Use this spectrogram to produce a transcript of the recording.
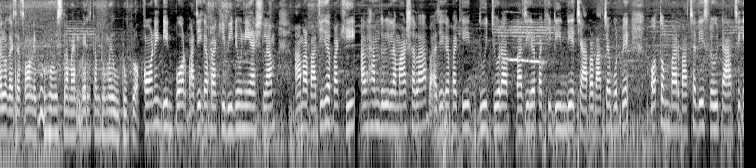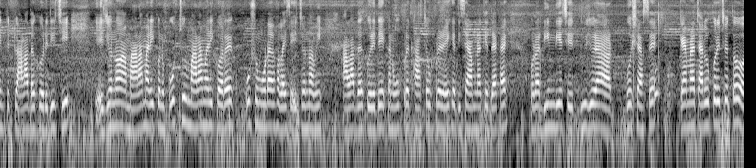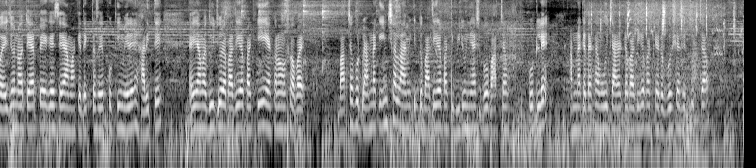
Hello guys, আসসালামু আলাইকুম। হুম Islam and welcome to my YouTube blog অনেক দিন পর বাজিকা পাখি ভিডিও নিয়ে আসলাম। আমার বাজিকা পাখি, আলহামদুলিল্লাহ মার্শাল্লাহ বাজিকা পাখি, দুই জোড়া বাজিকা পাখি ডিম দিয়েছে, আবার বাচ্চা ফুটবে প্রথমবার বাচ্চা দিয়েছিল, ওইটা আছে, কিন্তু একটু আলাদা করে দিয়েছি। এই জন্য মারামারি করে প্রচুর মারামারি করে পশু মোড়ায় ফেলাইছে, এই জন্য আমি আলাদা করে দিয়ে এখানে উপরে খাঁচা উপরে রেখে দিছে আপনাকে দেখায় ওরা ডিম দিয়েছে, দুই জোড়া বসে আছে। ক্যামেরা চালু করেছে তো, এই জন্য টের পেয়ে গেছে, আমাকে দেখতেছে ফুকি মেরে হাড়িতে। এই আমার দুই জোড়া বাজিগার পাখি এখনও সবাই বাচ্চা ফুটবে। আপনাকে ইনশাল্লাহ আমি কিন্তু বাজিগার পাখি ভিডিও নিয়ে আসব, বাচ্চা ফুটলে আপনাকে দেখাবো ওই চার একটা বাজিগার পাখি একটা বসে আছে চুপচাপ।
